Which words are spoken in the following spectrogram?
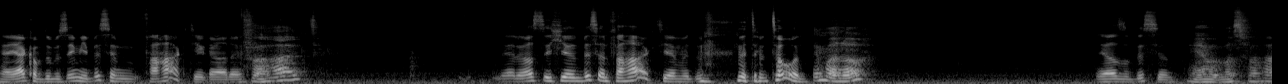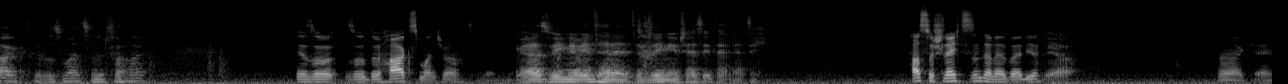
Ja, Jakob, du bist irgendwie ein bisschen verhakt hier gerade. Verhakt? Ja, du hast dich hier ein bisschen verhakt hier mit, dem- mit dem Ton. Immer noch? Ja, so ein bisschen. Ja, aber was verhakt? Was meinst du mit verhakt? Ja, so, so du hakst manchmal. Ja, das ist wegen dem Internet. Das ist wegen dem scheiß Internet. Hast du schlechtes Internet bei dir? Ja. Ah, okay.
